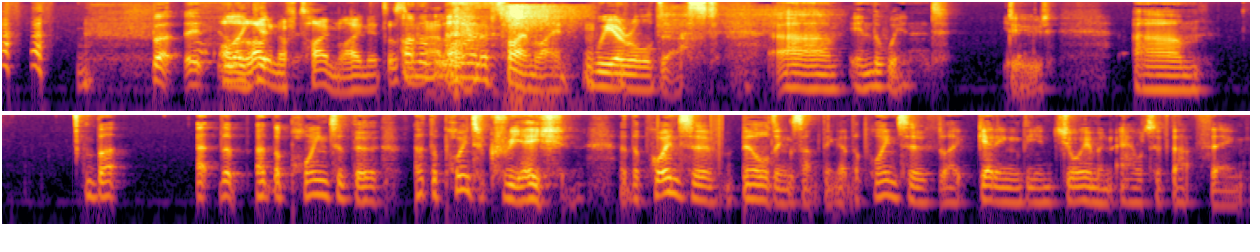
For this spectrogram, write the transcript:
but it, On like a long it- enough timeline, it doesn't on a matter. long enough timeline, we are all dust um, in the wind, dude. Um, but at the at the point of the at the point of creation, at the point of building something, at the point of like getting the enjoyment out of that thing,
